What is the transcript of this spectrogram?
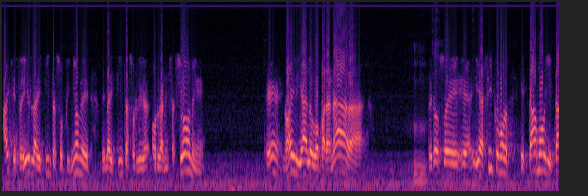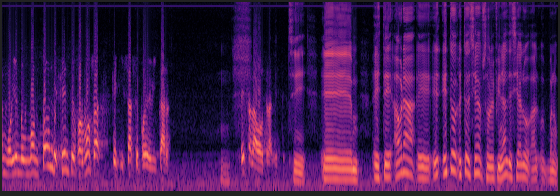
hay que pedir las distintas opiniones de las distintas organizaciones ¿eh? no hay diálogo para nada. Pero eh, y así como estamos y están muriendo un montón de gente en Formosa que quizás se puede evitar. Esa es la otra. Sí. Eh, este, ahora, eh, esto, esto decía sobre el final, decía algo, bueno,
